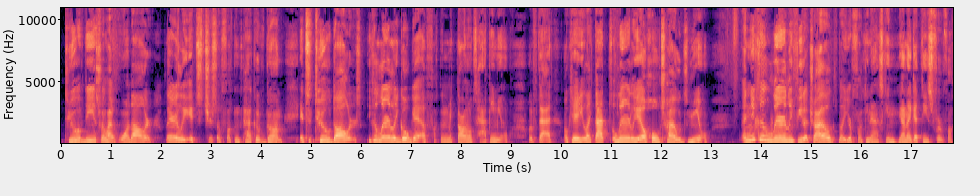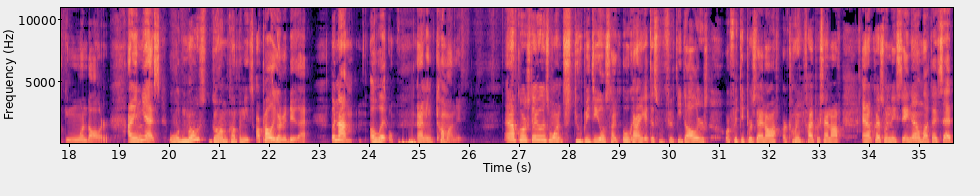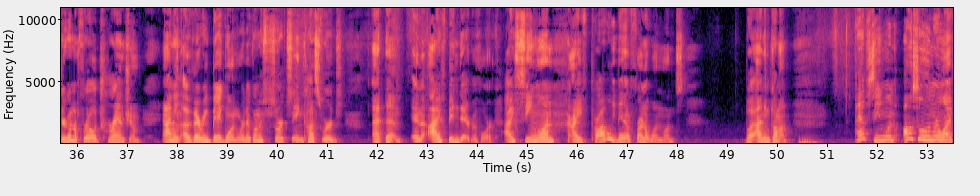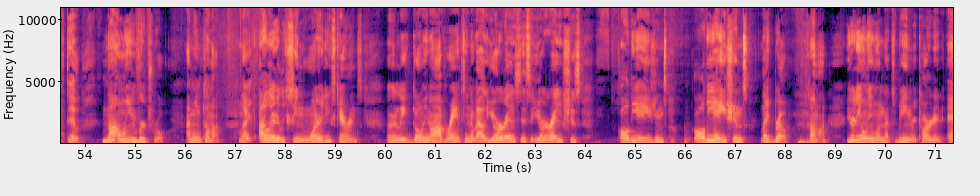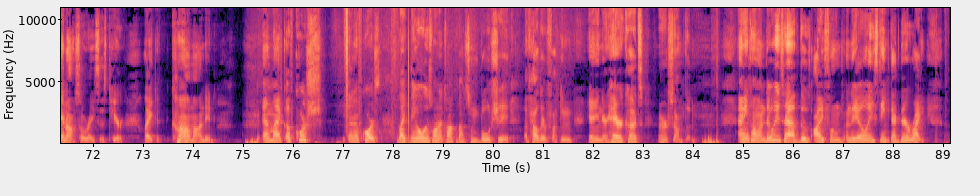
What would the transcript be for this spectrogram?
two of these for like one dollar?" Literally, it's just a fucking pack of gum. It's two dollars. You could literally go get a fucking McDonald's Happy Meal with that. Okay, like that's literally a whole child's meal. And you could literally feed a child, but you're fucking asking, can I get these for fucking one dollar? I mean, yes, most gum companies are probably gonna do that, but not a little. I mean, come on, dude. And of course, they always want stupid deals like, "Ooh, can I get this for fifty dollars or fifty percent off or twenty five percent off?" And of course, when they say no, like I said, they're gonna throw a tantrum. I mean, a very big one where they're gonna start saying cuss words at them. And I've been there before. I've seen one. I've probably been in front of one once. But I mean, come on. I have seen one also in real life too. Not only in virtual. I mean, come on. Like, I literally seen one of these Karens literally going off, ranting about your racist, your racist, all the Asians, all the Asians. Like, bro, come on. You're the only one that's being retarded and also racist here. Like, come on, dude. And like, of course, and of course, like they always want to talk about some bullshit of how they're fucking getting their haircuts or something. I mean, come on, they always have those iPhones and they always think that they're right.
